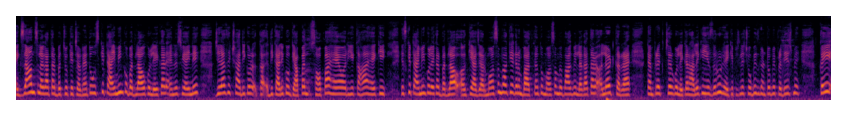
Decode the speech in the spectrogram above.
एग्ज़ाम्स लगातार बच्चों के चल रहे हैं तो उसकी टाइमिंग को बदलाव को लेकर एन ने जिला शिक्षा अधिकारी को ज्ञापन सौंपा है और ये कहा है कि इसकी टाइमिंग को लेकर बदलाव किया जा रहा है। मौसम विभाग की अगर हम बात करें तो मौसम विभाग भी लगातार अलर्ट कर रहा है टेम्परेचर को लेकर। हालाँकि ये ज़रूर है कि पिछले 24 घंटों में प्रदेश में कई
